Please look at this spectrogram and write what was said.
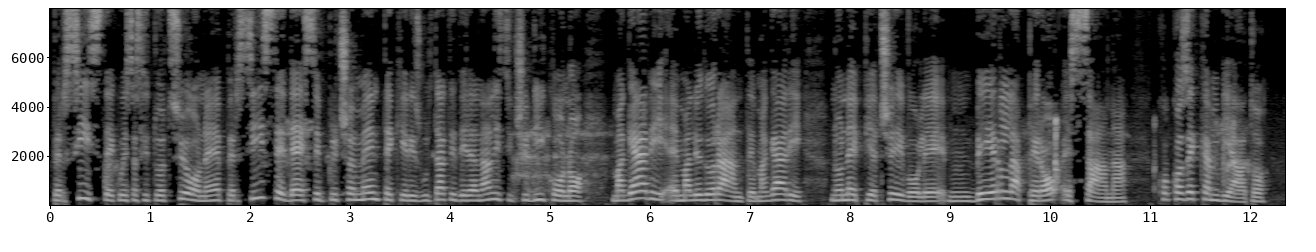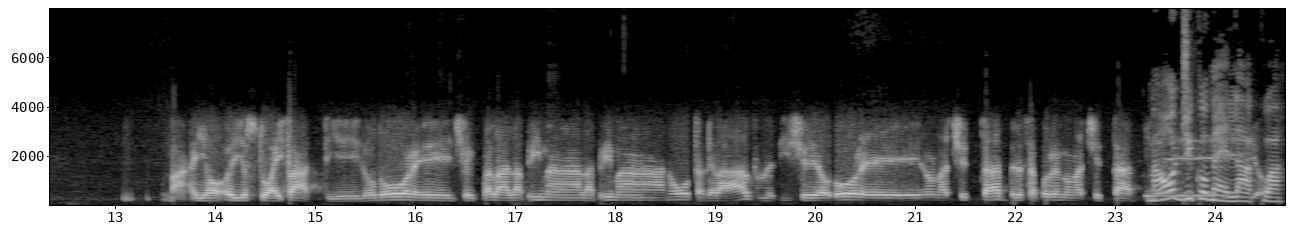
persiste, questa situazione persiste ed è semplicemente che i risultati delle analisi ci dicono magari è maleodorante, magari non è piacevole mh, berla, però è sana. Co- cosa è cambiato? Ma io, io, sto ai fatti, l'odore, cioè la, la, prima, la, prima, nota della ASL dice odore non accettabile, sapore non accettabile. Ma oggi com'è l'acqua?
